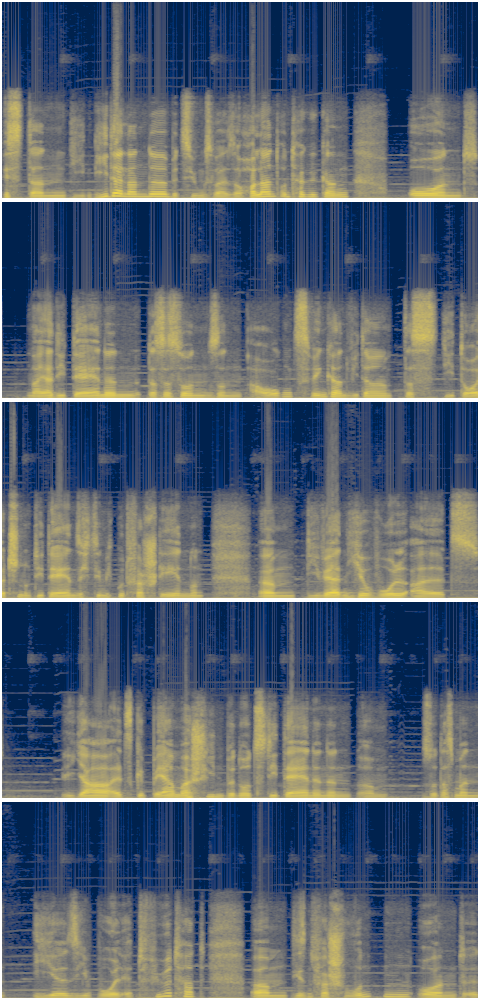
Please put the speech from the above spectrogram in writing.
ist dann die Niederlande bzw. Holland untergegangen. Und naja, die Dänen, das ist so ein, so ein Augenzwinkern wieder, dass die Deutschen und die Dänen sich ziemlich gut verstehen und ähm, die werden hier wohl als, ja, als Gebärmaschinen benutzt, die Däninnen, ähm, so dass man hier sie wohl entführt hat. Ähm, die sind verschwunden und äh,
